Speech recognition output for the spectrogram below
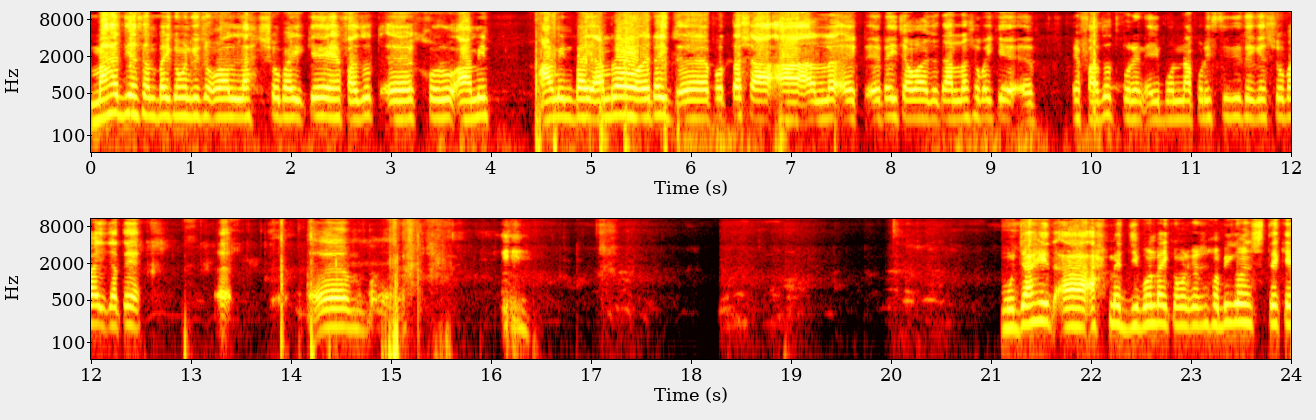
মাহাদি হাসান ভাই কমেন্ট করেছেন ও আল্লাহ সবাইকে হেফাজত করো আমিন। আমিন ভাই আমরাও এটাই প্রত্যাশা আল্লাহ এটাই চাওয়া যাতে আল্লাহ সবাইকে হেফাজত করেন এই বন্যা পরিস্থিতি থেকে সবাই যাতে মুজাহিদ আহ, আহমেদ জীবন ভাই কমেন্ট করেছেন হবিগঞ্জ থেকে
